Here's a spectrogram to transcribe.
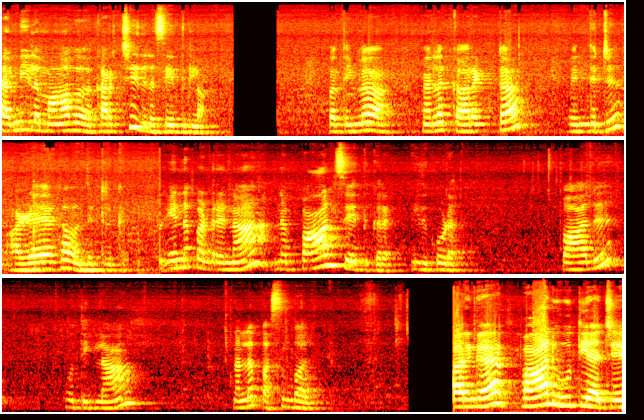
தண்ணியில் மாவை கரைச்சி இதில் சேர்த்துக்கலாம். பார்த்தீங்களா நல்லா கரெக்டாக வெந்துட்டு அழகாக வந்துட்டுருக்கு. என்ன பண்ணுறேன்னா நான் பால் சேர்த்துக்கிறேன் இது கூட. பால் ஊற்றிக்கலாம் நல்லா பசும்பால். பாருங்க பால் ஊற்றியாச்சு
